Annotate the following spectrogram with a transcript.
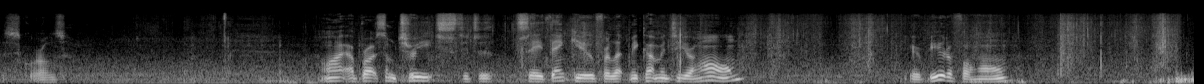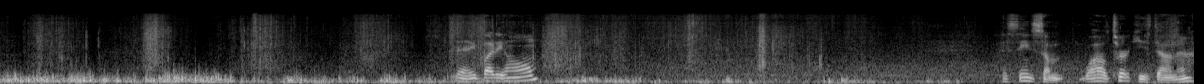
The squirrels. Well, I brought some treats to, to say thank you for letting me come into your home. Your beautiful home. Is anybody home? I've seen some wild turkeys down there.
